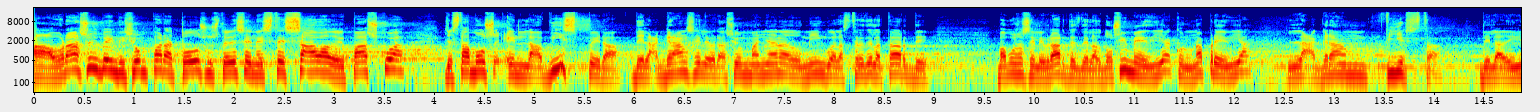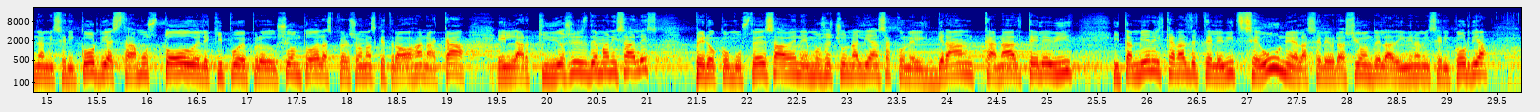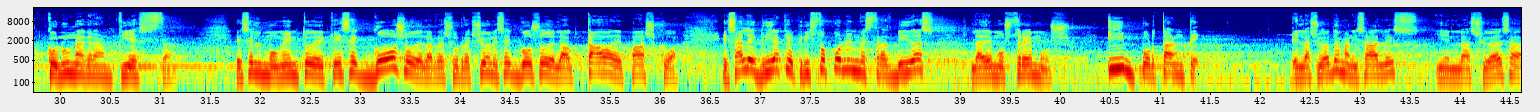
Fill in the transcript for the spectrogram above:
Abrazo y bendición para todos ustedes en este sábado de Pascua. Ya estamos en la víspera de la gran celebración mañana domingo a las 3 de la tarde. Vamos a celebrar desde las 2 y media con una previa la gran fiesta de la Divina Misericordia. Estamos todo el equipo de producción, todas las personas que trabajan acá en la Arquidiócesis de Manizales, pero como ustedes saben hemos hecho una alianza con el gran canal Televid y también el canal de Televid se une a la celebración de la Divina Misericordia con una gran fiesta. Es el momento de que ese gozo de la resurrección, ese gozo de la octava de Pascua, esa alegría que Cristo pone en nuestras vidas, la demostremos. Importante, en la ciudad de Manizales y en las ciudades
